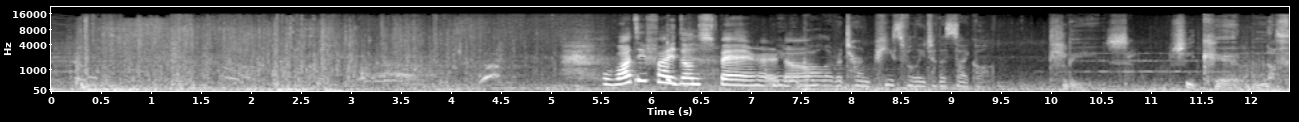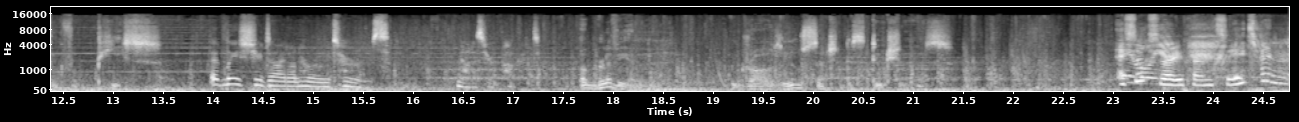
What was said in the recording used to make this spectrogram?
What if I don't spare her May though? Regalla return peacefully to the cycle. Please. She cared nothing for peace. At least she died on her own terms, not as your puppet. Oblivion draws no such distinctions. This looks very fancy. It's been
